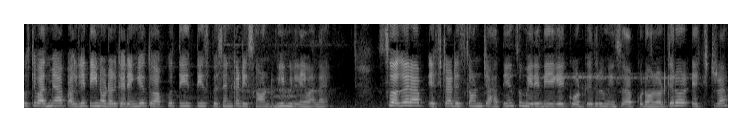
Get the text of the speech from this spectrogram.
उसके बाद में आप अगले तीन ऑर्डर करेंगे तो आपको तीस तीस परसेंट का डिस्काउंट भी मिलने वाला है। सो so, अगर आप एक्स्ट्रा डिस्काउंट चाहते हैं तो मेरे दिए गए कोड के थ्रू मीशो ऐप को डाउनलोड करें और एक्स्ट्रा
